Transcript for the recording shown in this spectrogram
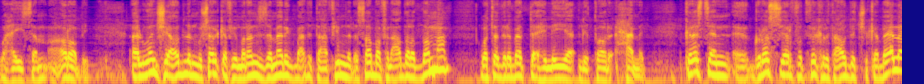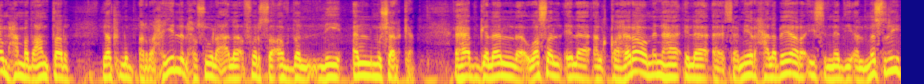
وهيثم عرابي. الونش يعود للمشاركه في مران الزمالك بعد تعافيه من الإصابة في العضلة الضمة وتدريبات تأهيلية لطارق حامد. كريستيان جروس يرفض فكرة عودة شيكابالا ومحمد عنتر يطلب الرحيل للحصول على فرصة أفضل للمشاركة. إيهاب جلال وصل إلى القاهرة ومنها إلى سمير حلبية رئيس النادي المصري.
